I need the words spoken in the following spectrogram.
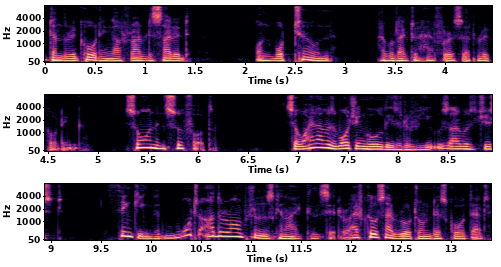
done the recording, after I've decided on what tone I would like to have for a certain recording, so on and so forth. So while I was watching all these reviews, I was just thinking that what other options can I consider? Of course, I wrote on Discord that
